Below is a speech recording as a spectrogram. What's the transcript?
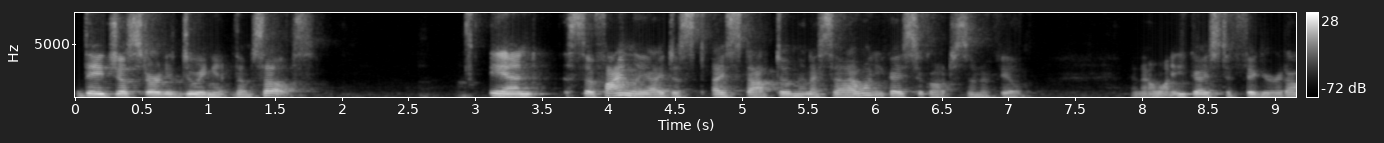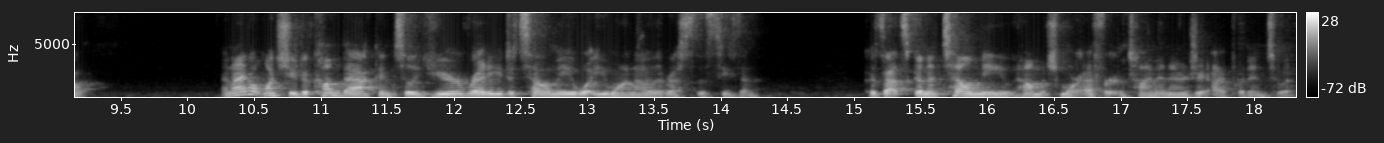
they just started doing it themselves. And so finally I just I stopped them and I said, I want you guys to go out to center field and I want you guys to figure it out. And I don't want you to come back until you're ready to tell me what you want out of the rest of the season because that's going to tell me how much more effort and time and energy I put into it.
